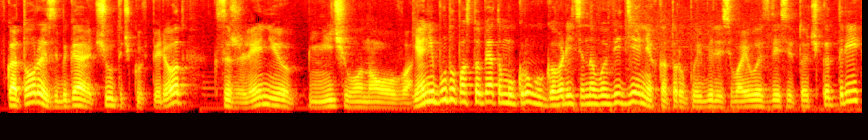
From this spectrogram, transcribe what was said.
в которой, забегая чуточку вперед, к сожалению, ничего нового. Я не буду по 105 кругу говорить о нововведениях, которые появились в iOS 10.3,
